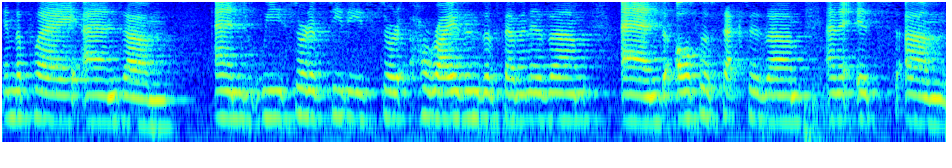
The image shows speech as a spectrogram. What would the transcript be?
in the play, and um, and we sort of see these sort of horizons of feminism and also sexism, and it, it's um,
